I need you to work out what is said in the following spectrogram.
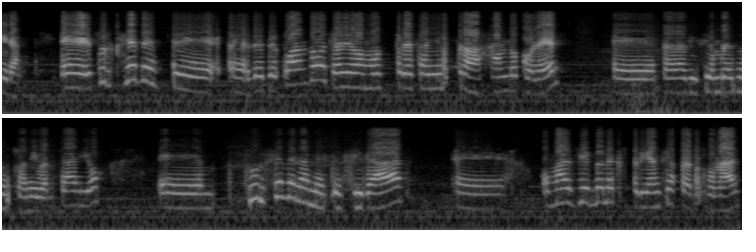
mira, eh, surge desde, eh, desde cuando ya llevamos tres años trabajando con él, eh, cada diciembre es nuestro aniversario, eh, surge de la necesidad, eh, o más bien de una experiencia personal,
